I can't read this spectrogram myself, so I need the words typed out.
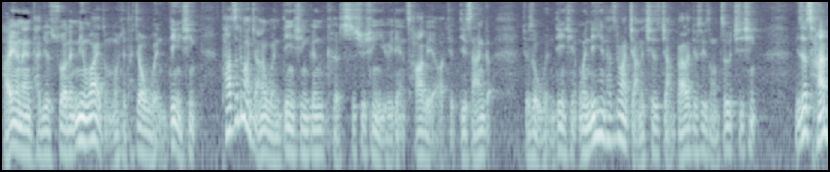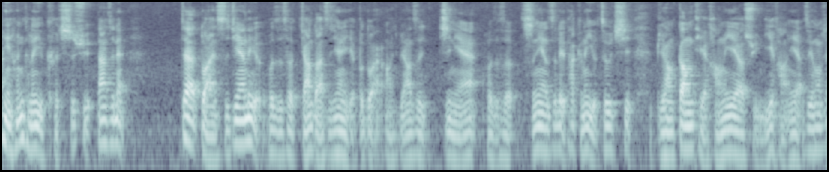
还有呢，他就说的另外一种东西，它叫稳定性。他这地方讲的稳定性跟可持续性有一点差别啊，就第三个就是稳定性。稳定性，他这地方讲的其实讲白了就是一种周期性。你这产品很可能有可持续，但是呢，在短时间内，或者是讲短时间也不短啊，比方说几年或者是十年之内，它可能有周期。比方钢铁行业啊、水泥行业啊这些东西，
